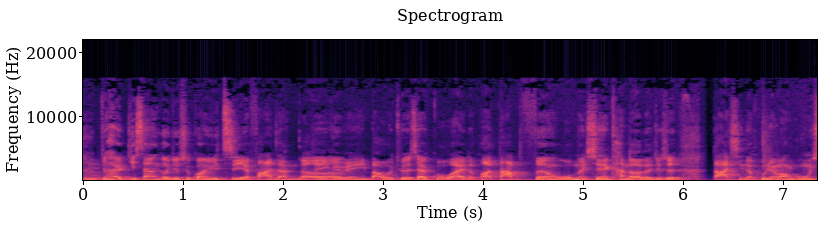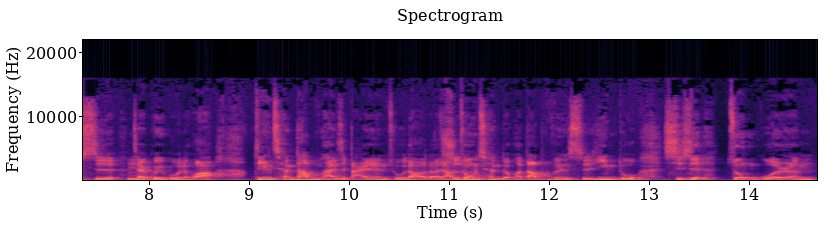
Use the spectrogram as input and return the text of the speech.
嗯就还有第三个就是关于职业发展的一个原因吧。我觉得在国外的话，大部分我们现在看到的就是大型的互联网公司，嗯在硅谷的话，顶层大部分还是白人主导的，然后中层的话，大部分是印度。其实中国人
